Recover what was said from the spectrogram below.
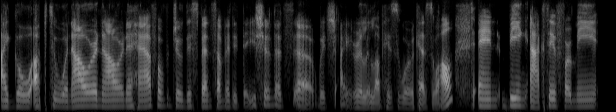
I go up to an hour, an hour and a half of Joe Dispenza meditation. That's uh, which I really love his work as well. And being active for me,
